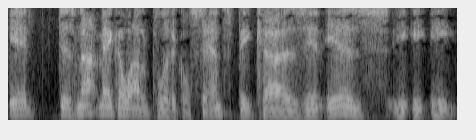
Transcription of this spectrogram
It does not make a lot of political sense because it is he, he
